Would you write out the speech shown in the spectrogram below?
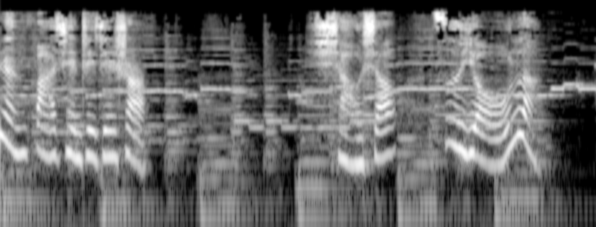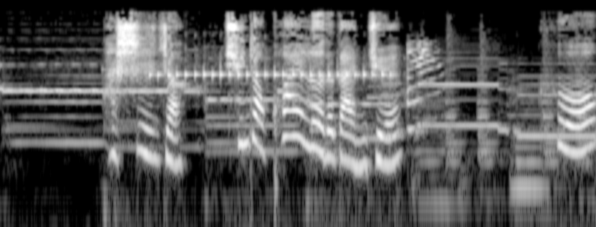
人发现这件事儿。小小自由了，他试着寻找快乐的感觉，可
